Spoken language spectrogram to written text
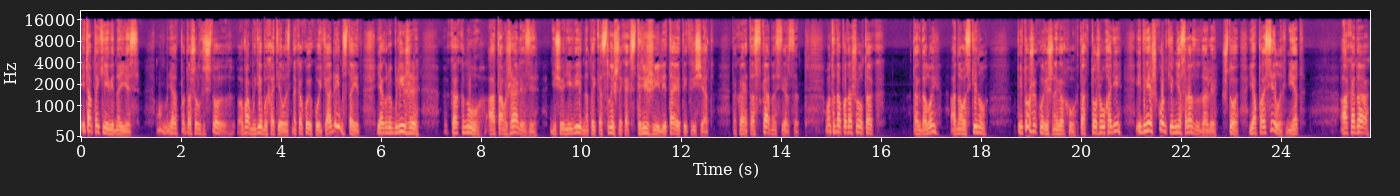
И там такие, видно, есть. Он меня подошел, говорит, что вам где бы хотелось, на какой койке? А дым стоит. Я говорю, ближе к окну, а там жалюзи, ничего не видно, только слышно, как стрижи летают и кричат. Такая тоска на сердце. Он тогда подошел так, так долой, одного скинул. Ты тоже куришь наверху? Так, тоже уходи. И две шконки мне сразу дали. Что, я просил их? Нет. А когда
